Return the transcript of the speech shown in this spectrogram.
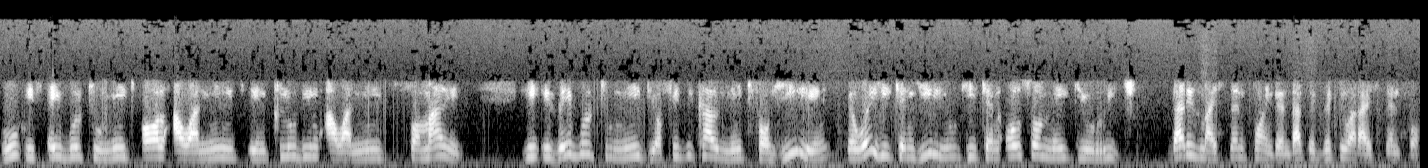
who is able to meet all our needs, including our needs for money. He is able to meet your physical need for healing. The way He can heal you, He can also make you rich. That is my standpoint, and that's exactly what I stand for.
